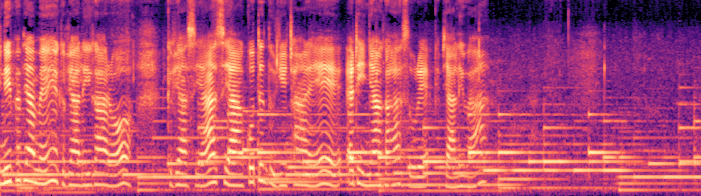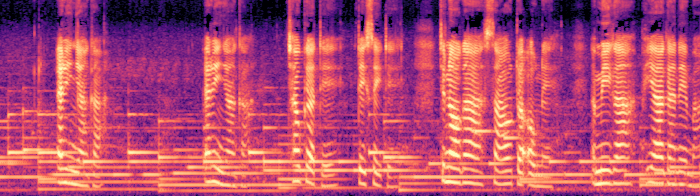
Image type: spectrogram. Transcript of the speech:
ဒီနေ့ဖတ်ပြမယ်ကြပြလေးကတော့ကြပြဆရာဆရာကိုတင့်သူရေးထားတဲ့အဲ့ဒီညကဆိုတဲ့ကြပြလေးပါအဲ့ဒီညကအဲ့ဒီညက6ကတ်တယ်တိတ်ဆိတ်တယ်ကျွန်တော်ကစာအုပ်တအုပ်နဲ့အမေကဖျားကန်းထဲမှာ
